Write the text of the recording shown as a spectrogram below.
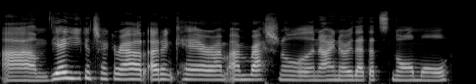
um, yeah you can check her out i don't care I'm, I'm rational and i know that that's normal.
